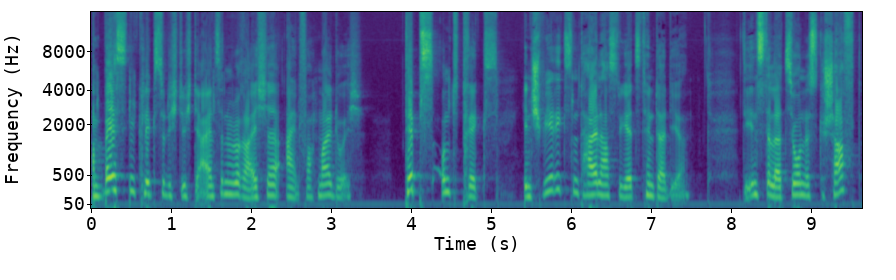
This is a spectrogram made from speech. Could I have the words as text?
Am besten klickst du dich durch die einzelnen Bereiche einfach mal durch. Tipps und Tricks. Den schwierigsten Teil hast du jetzt hinter dir. Die Installation ist geschafft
